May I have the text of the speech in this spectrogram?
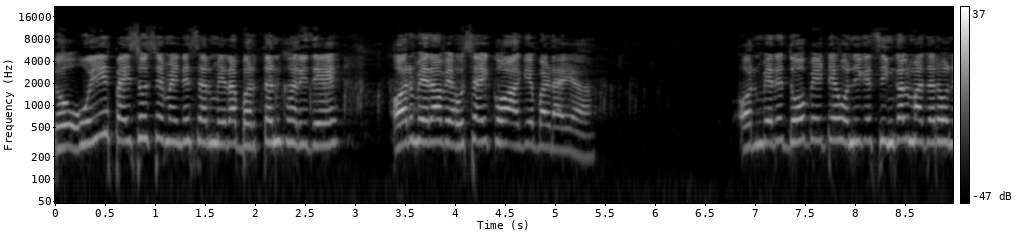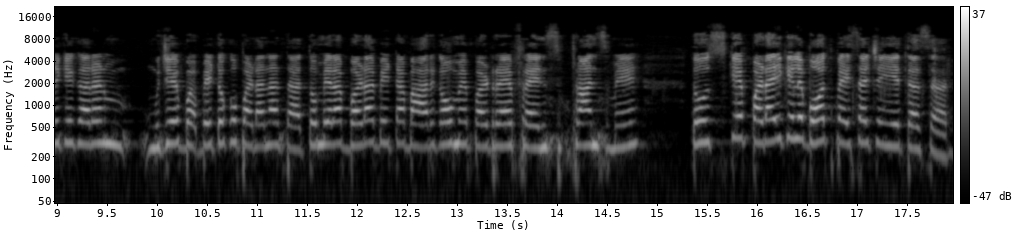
तो वही पैसों से मैंने, सर, मेरा बर्तन खरीदे और मेरा व्यवसाय को आगे बढ़ाया। और मेरे दो बेटे होने के सिंगल मदर होने के कारण मुझे बेटों को पढ़ाना था। तो मेरा बड़ा बेटा बाहर गाँव में पढ़ रहा है फ्रांस फ्रांस में। तो उसके पढ़ाई के लिए बहुत पैसा चाहिए था सर।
